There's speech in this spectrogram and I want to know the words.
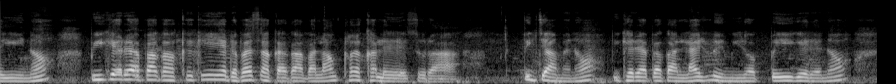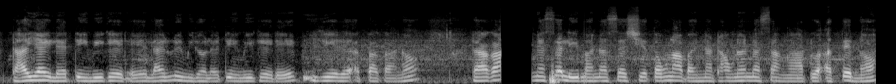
သေးရင်နော်ပြီးခဲ့တဲ့အပတ်ကခက်ခင်းရဲ့တပတ်စကကဘလောက်ထွက်ခက်လဲဆိုတာသိကြမယ်နော်ပြီးခဲ့တဲ့အပတ်က live လွှင့်ပြီးတော့ပေးခဲ့တယ်နော်ဓာတ်ရိုက်လည်းတင်ပေးခဲ့တယ် live လွှင့်ပြီးတော့လည်းတင်ပေးခဲ့တယ်ပြီးခဲ့တဲ့အပတ်ကနော်ဒါက 24မှာ28 3လပိုင်း2025အတွက်အစ်စ်เนาะ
